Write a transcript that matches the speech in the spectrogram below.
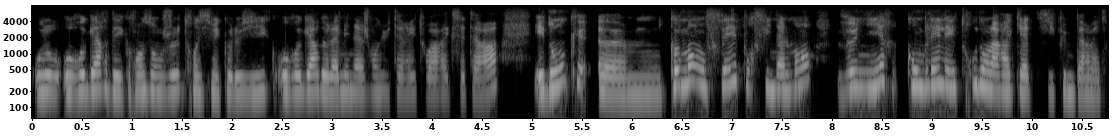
au, au, regard des grands enjeux de transition écologique, au regard de l'aménagement du territoire, etc. Et donc, euh, comment on fait pour finalement venir combler les trous dans la raquette, si je puis me permettre.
